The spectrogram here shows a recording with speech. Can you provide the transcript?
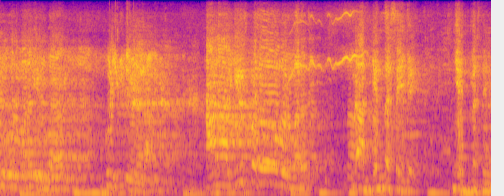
மறப்பதற்கு ஒரு மனம் இருந்தால் குடித்து விடலாம் ஆனால் இருப்பதோ ஒரு மனது. நான் என்ன செய்வேன்? என்ன செய்வேன்?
